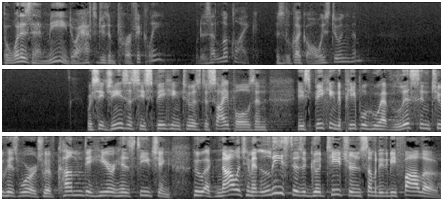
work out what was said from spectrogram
but what does that mean? Do I have to do them perfectly? What does that look like? Does it look like always doing them? We see Jesus, he's speaking to his disciples, and He's speaking to people who have listened to his words, who have come to hear his teaching, who acknowledge him at least as a good teacher and somebody to be followed.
